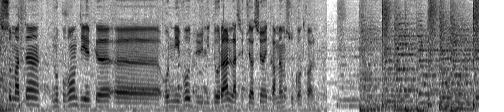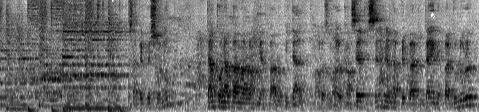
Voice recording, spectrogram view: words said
Ce matin, nous pouvons dire que euh, au niveau du littoral, la situation est quand même sous contrôle. Vous savez que chez nous, tant qu'on n'a pas mal, on vient pas à l'hôpital. Malheureusement, le cancer du sein, la plupart du temps, il n'est pas douloureux.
